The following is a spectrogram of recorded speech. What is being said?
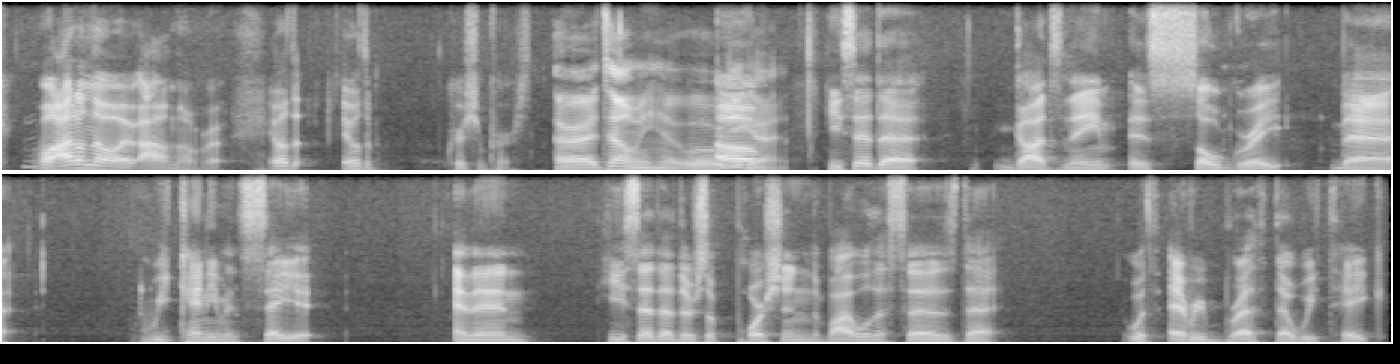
well, I don't know. I don't know, bro. It was a, it was a Christian person. All right, tell me. What, what Um, you got? He said that God's name is so great that we can't even say it. And then he said that there's a portion in the Bible that says that with every breath that we take,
